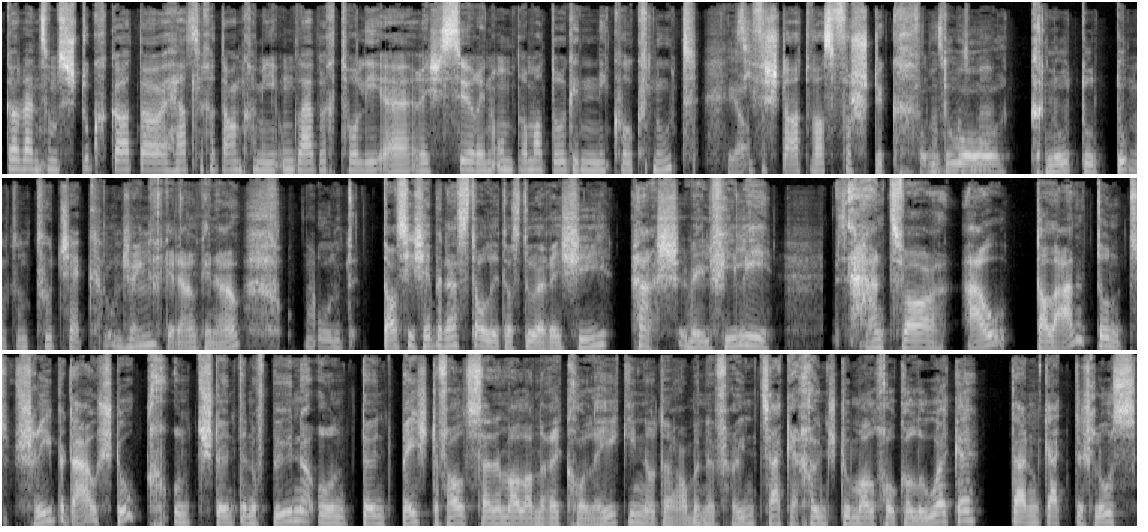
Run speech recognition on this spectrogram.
Gerade wenn es ums Stück geht, da herzlichen Dank an meine unglaublich tolle äh, Regisseurin und Dramaturgin Nicole Knut. Ja. Sie versteht, was für Stück. Vom also, Duo Knut und, tu Knut und Tucek. Tucek, mhm. genau, genau. Ja. Und das ist eben das Tolle, dass du eine Regie hast, weil viele haben zwar auch Talent und schreiben auch Stück und stehen dann auf die Bühne und bestenfalls dann mal an einer Kollegin oder an einem Freund sagen, könntest du mal schauen, dann gegen den Schluss.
